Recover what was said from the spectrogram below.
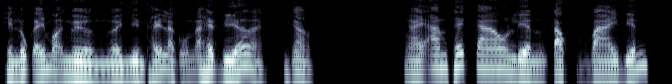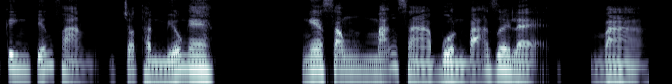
Thì lúc ấy mọi người người nhìn thấy là cũng đã hết vía rồi nghe không ngài an thế cao liền đọc vài biến kinh tiếng phạn cho thần miếu nghe nghe xong mãng xà buồn bã rơi lệ và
